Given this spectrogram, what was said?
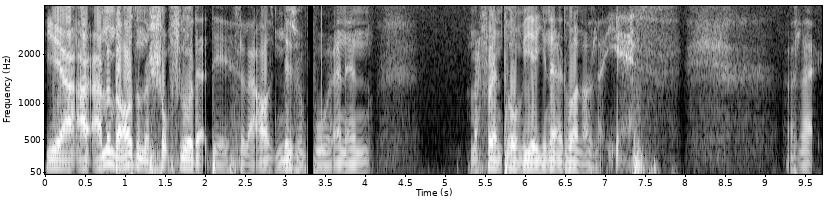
Yeah, I, I remember I was on the shop floor that day, so like I was miserable, and then my friend told me, "Yeah, United won." I was like, "Yes." I was like,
